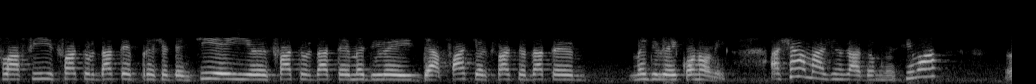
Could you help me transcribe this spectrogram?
a fi sfaturi date președinției, uh, sfaturi date mediului de afaceri, sfaturi date mediului economic. Așa am ajuns la domnul Sima. Uh,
